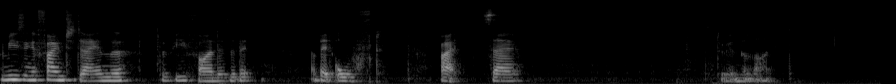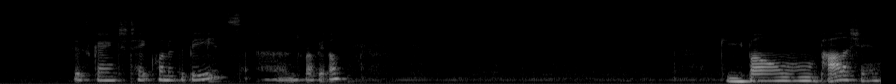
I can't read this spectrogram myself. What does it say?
I'm using a phone today and the, the viewfinder is a bit a bit offed. Right, so let's do it in the light just going to take one of the beads and rub it on. Keep on polishing.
